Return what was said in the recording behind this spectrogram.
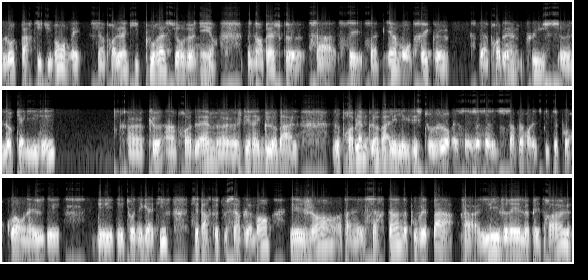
l'autre partie du monde, mais c'est un problème qui pourrait survenir. Mais n'empêche que ça, ça a bien montré que c'est un problème plus localisé euh, qu'un problème, euh, je dirais, global. Le problème global, il existe toujours, mais j'essaie simplement d'expliquer pourquoi on a eu des, des, taux négatifs. C'est parce que tout simplement, les gens, enfin, certains ne pouvaient pas euh, livrer le pétrole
